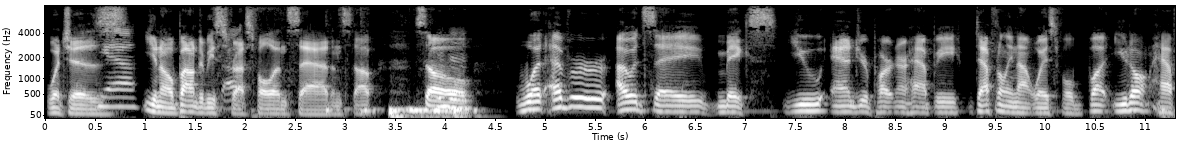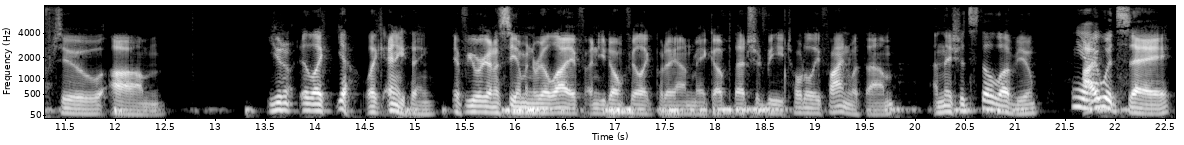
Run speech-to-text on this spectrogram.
which is Yeah. you know, bound to be Sucks. stressful and sad and stuff. So whatever I would say makes you and your partner happy, definitely not wasteful, but you don't have to um you don't like yeah like anything if you were going to see them in real life and you don't feel like putting on makeup that should be totally fine with them and they should still love you Yeah. i would say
